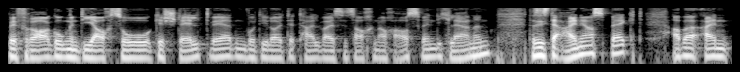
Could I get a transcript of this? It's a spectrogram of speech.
Befragungen, die auch so gestellt werden, wo die Leute teilweise Sachen auch auswendig lernen. Das ist der eine Aspekt. Aber ein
